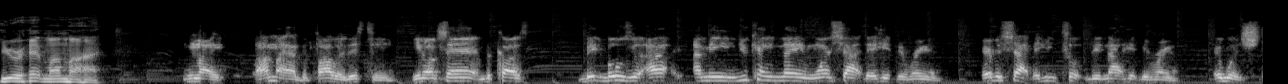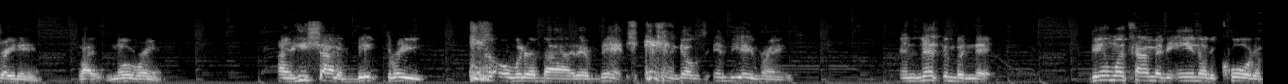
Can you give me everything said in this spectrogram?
you were at my mind like I might have to follow this team. You know what I'm saying? Because Big Boozer, I I mean, you can't name one shot that hit the rim. Every shot that he took did not hit the rim. It went straight in, like no rim. And he shot a big three over there by their bench and that was NBA range, and nothing but net. Then one time at the end of the quarter,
